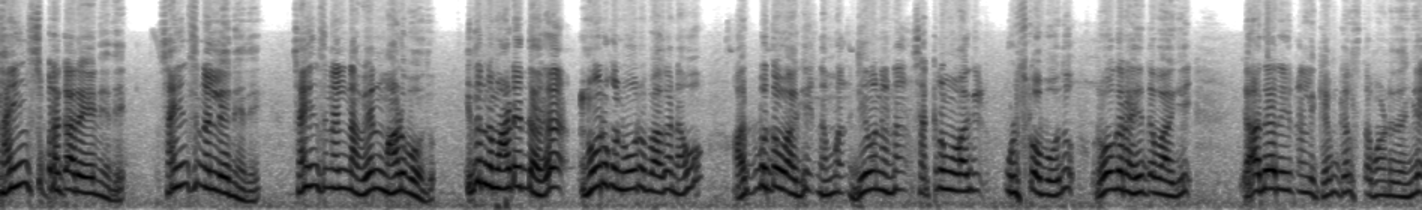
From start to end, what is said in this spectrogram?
ಸೈನ್ಸ್ ಪ್ರಕಾರ ಏನಿದೆ? ಸೈನ್ಸ್ನಲ್ಲಿ ಏನಿದೆ? ಸೈನ್ಸ್ನಲ್ಲಿ ನಾವೇನು ಮಾಡ್ಬೋದು? ಇದನ್ನು ಮಾಡಿದ್ದಾಗ ನೂರಿಗೂ ನೂರು ಭಾಗ ನಾವು ಅದ್ಭುತವಾಗಿ ನಮ್ಮ ಜೀವನನ ಸಕ್ರಮವಾಗಿ ಉಳಿಸ್ಕೋಬೋದು, ರೋಗರಹಿತವಾಗಿ ಯಾವುದೇ ರೀತಿಯಲ್ಲಿ ಕೆಮಿಕಲ್ಸ್ ತೊಗೊಂಡಿದಂಗೆ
